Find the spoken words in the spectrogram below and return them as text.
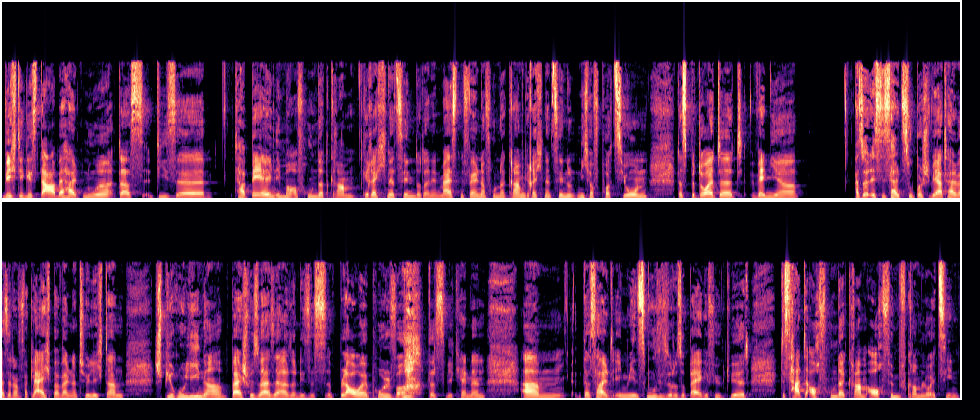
Wichtig ist dabei halt nur, dass diese Tabellen immer auf 100 Gramm gerechnet sind oder in den meisten Fällen auf 100 Gramm gerechnet sind und nicht auf Portionen. Das bedeutet, wenn ihr also es ist halt super schwer teilweise dann vergleichbar, weil natürlich dann Spirulina beispielsweise, also dieses blaue Pulver, das wir kennen, ähm, das halt irgendwie in Smoothies oder so beigefügt wird, das hat auf 100 Gramm auch 5 Gramm Leucin.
